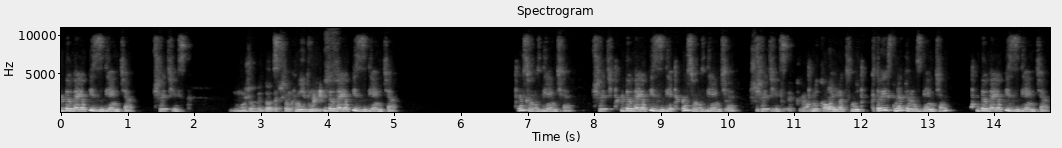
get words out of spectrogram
dodaj opis zdjęcia, przycisk, Możemy dodać stuknij, opis. dodaj opis zdjęcia, usuń zdjęcie, przycisk, dodaj opis zdjęcia, usuń zdjęcie, przycisk. Mikołaj Rotnik, kto jest na tym zdjęciu, dodaj opis zdjęcia,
